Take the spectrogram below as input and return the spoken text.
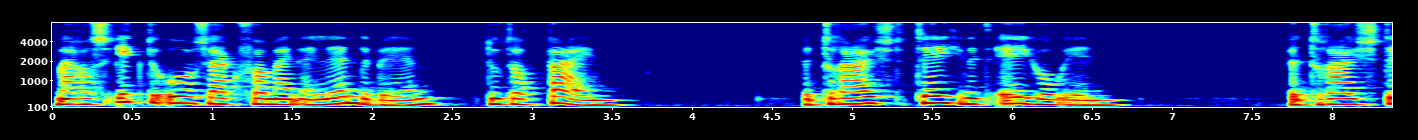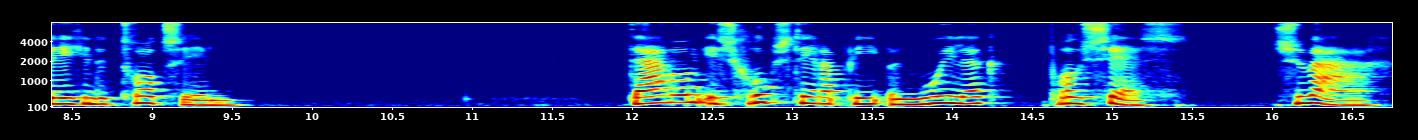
Maar als ik de oorzaak van mijn ellende ben, doet dat pijn. Het druist tegen het ego in. Het druist tegen de trots in. Daarom is groepstherapie een moeilijk proces, zwaar.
